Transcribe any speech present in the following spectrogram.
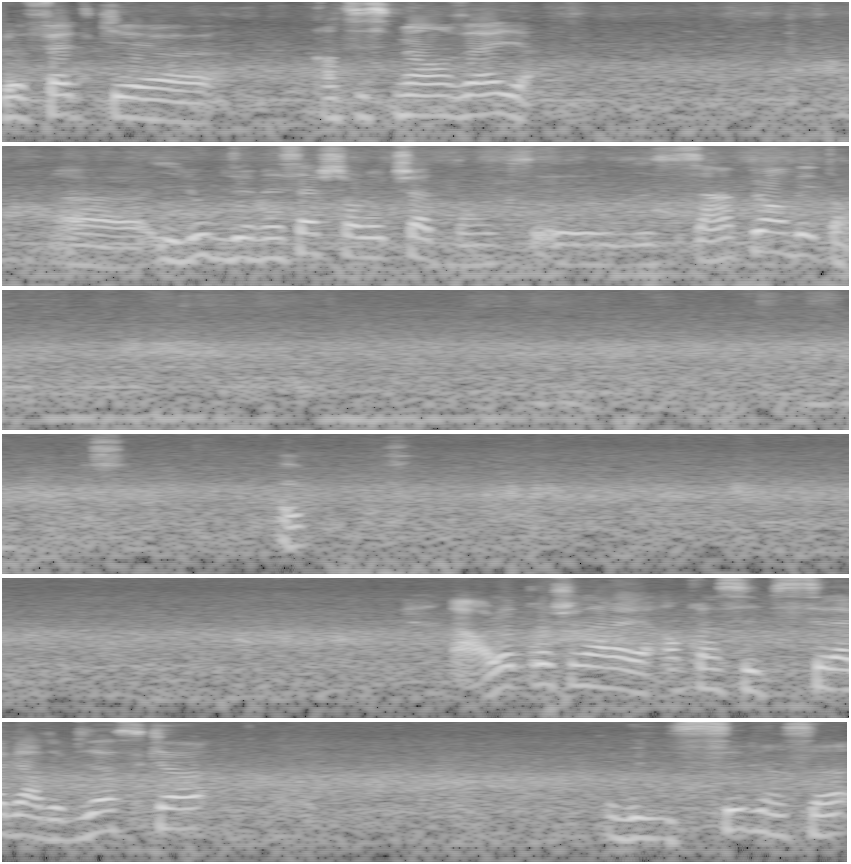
le fait qu'il euh, quand il se met en veille, euh, il loupe des messages sur le chat, donc c'est un peu embêtant. Alors le prochain arrêt, en principe, c'est la gare de Biasca. Oui, c'est bien ça.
